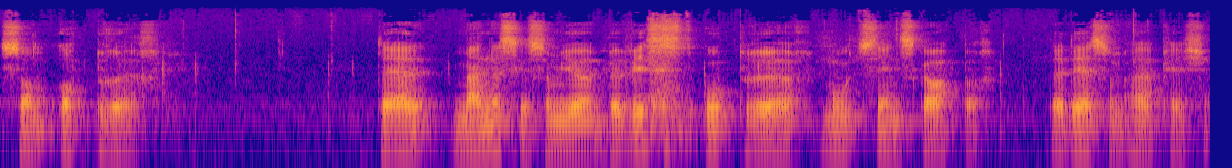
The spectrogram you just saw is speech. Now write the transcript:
som opprør. Det er mennesket som gjør bevisst opprør mot sin skaper. Det er det som er pesha.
